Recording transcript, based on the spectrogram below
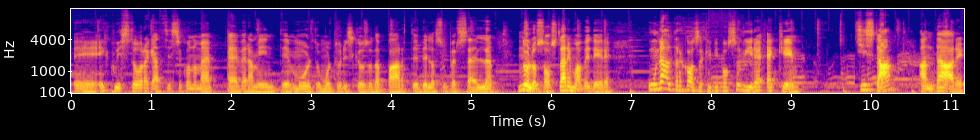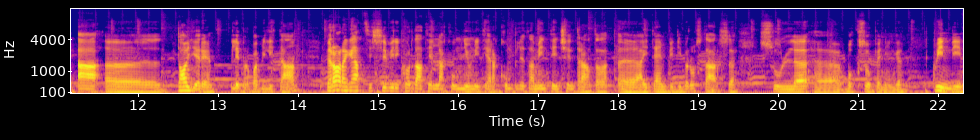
E, e, questo ragazzi secondo me è veramente molto molto rischioso da parte della Supercell. Non lo so, staremo a vedere. Un'altra cosa che vi posso dire è che ci sta andare a uh, togliere le probabilità però ragazzi se vi ricordate la community era completamente incentrata eh, ai tempi di Brawl Stars sul eh, box opening. Quindi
